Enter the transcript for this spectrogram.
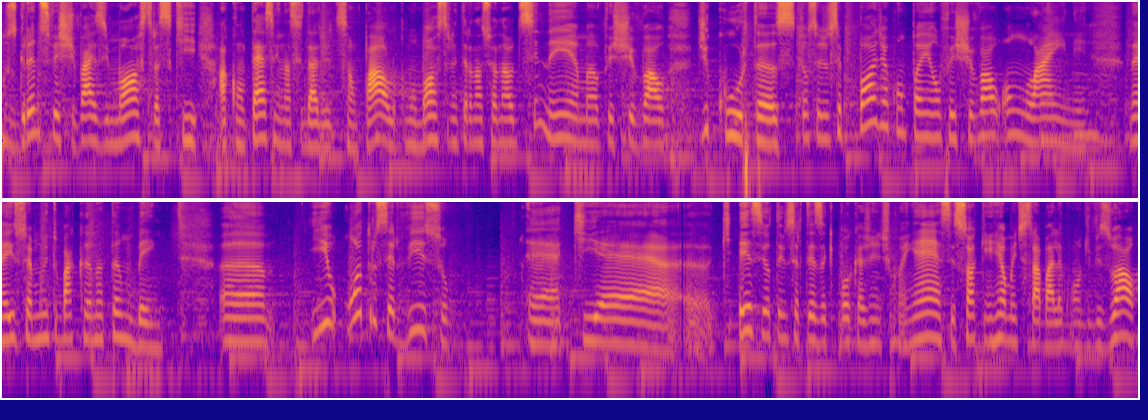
os grandes festivais e mostras que acontecem na cidade de São Paulo, como Mostra Internacional de Cinema, Festival de Curtas, ou seja, você pode acompanhar o festival online, uhum. né? Isso é muito bacana também. Uh, e um outro serviço é, que é. Ah, que esse eu tenho certeza que pouca gente conhece, só quem realmente trabalha com audiovisual,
